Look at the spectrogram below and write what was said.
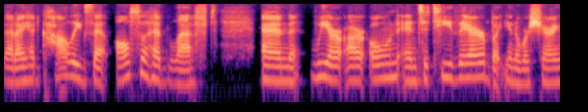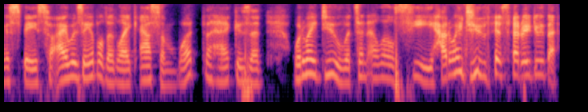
that I had colleagues that also had left and we are our own entity there, but you know, we're sharing a space. So I was able to like ask them, what the heck is that? What do I do? What's an LLC? How do I do this? How do I do that?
